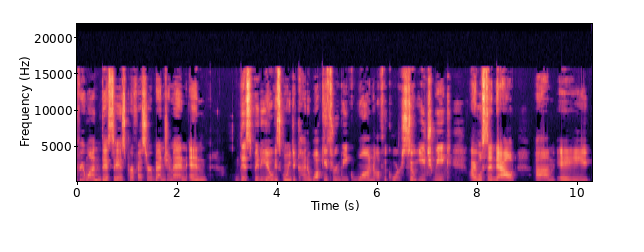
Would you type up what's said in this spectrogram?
everyone, this is Professor Benjamin and this video is going to kind of walk you through week one of the course. So each week I will send out um, a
